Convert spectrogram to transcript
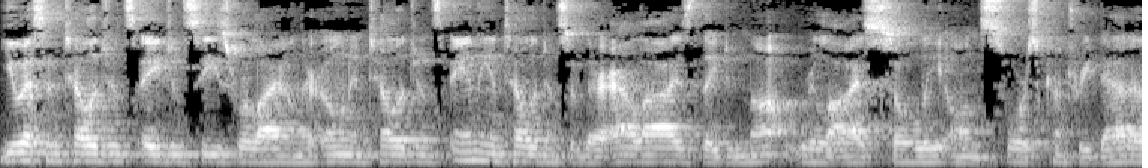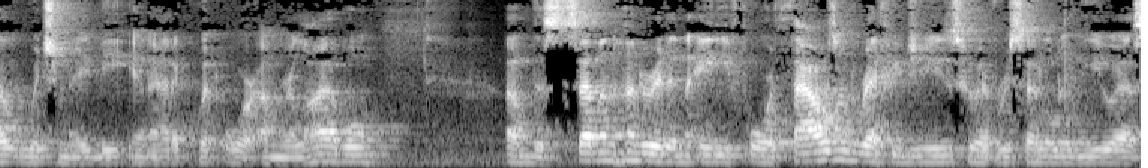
U.S. intelligence agencies rely on their own intelligence and the intelligence of their allies. They do not rely solely on source country data, which may be inadequate or unreliable. Of the 784,000 refugees who have resettled in the U.S.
